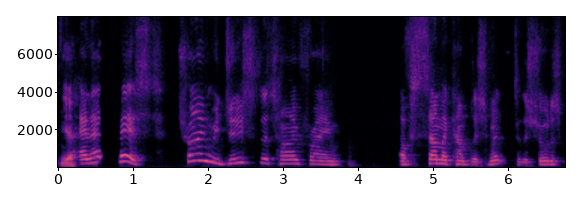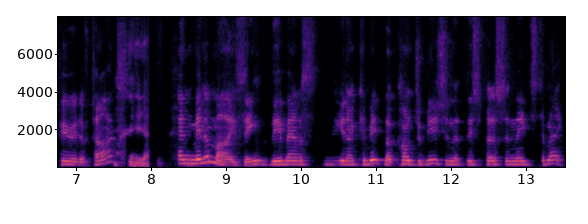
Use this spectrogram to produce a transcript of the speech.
Yeah. And at best, try and reduce the time frame of some accomplishment to the shortest period of time yeah. and minimizing the amount of you know commitment contribution that this person needs to make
